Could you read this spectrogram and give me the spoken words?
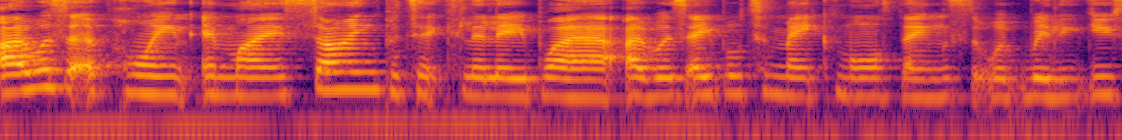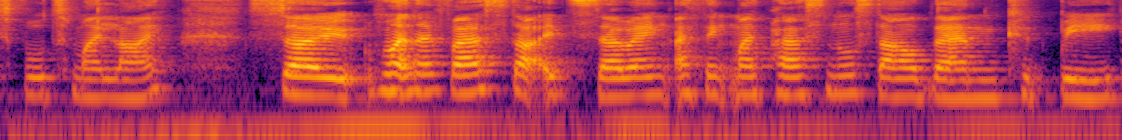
I was at a point in my sewing, particularly, where I was able to make more things that were really useful to my life. So, when I first started sewing, I think my personal style then could be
